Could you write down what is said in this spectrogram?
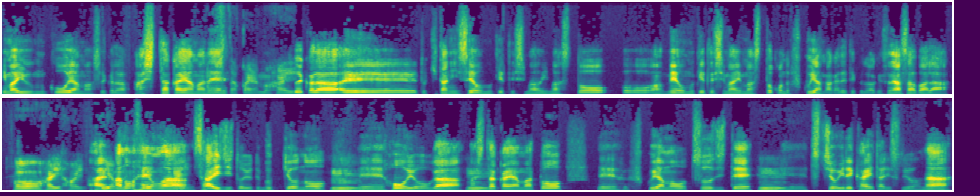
今言う向山、それから足高山ね、高山、はいそ。れから、えーと、北に背を向けてしまいますと、おあ目を向けてしまいますと、今度福山が出てくるわけですね、朝原。ああ、はいはい。はい。あの辺は、祭事といって仏教の、うん。えー法要がうん足高山と、えー福山を通じて、うん。えー土を入れ替えたりするような、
